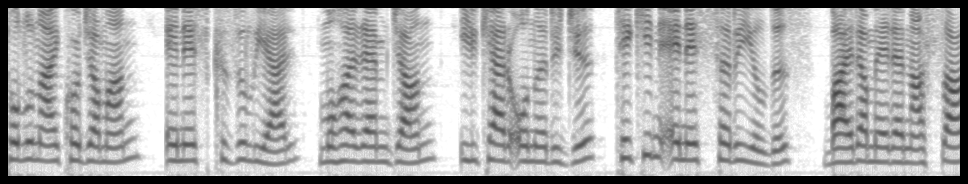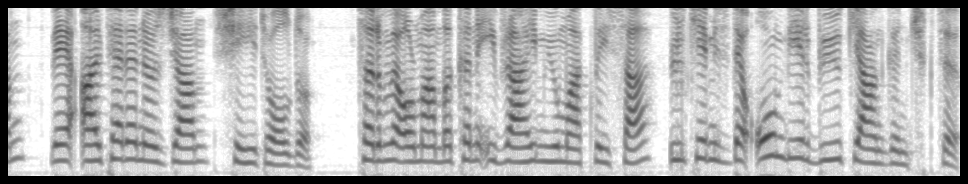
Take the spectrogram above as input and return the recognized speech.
Tolunay Kocaman, Enes Kızılyel, Muharrem Can, İlker Onarıcı, Tekin Enes Sarıyıldız, Bayram Eren Arslan ve Alperen Özcan şehit oldu. Tarım ve Orman Bakanı İbrahim Yumaklı ise ülkemizde 11 büyük yangın çıktı.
